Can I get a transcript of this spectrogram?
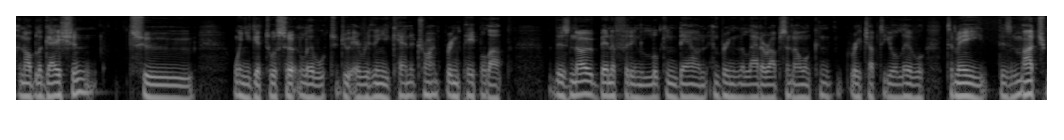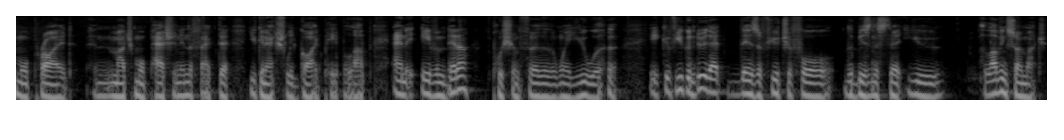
an obligation to when you get to a certain level to do everything you can to try and bring people up. There's no benefit in looking down and bringing the ladder up so no one can reach up to your level. To me, there's much more pride and much more passion in the fact that you can actually guide people up and even better, push them further than where you were. If you can do that, there's a future for the business that you are loving so much.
